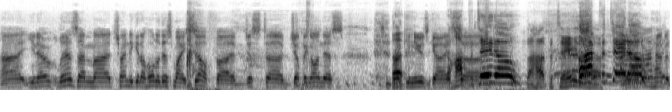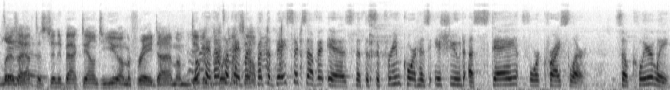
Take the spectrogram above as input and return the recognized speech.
Uh, you know, Liz, I'm uh, trying to get a hold of this myself. Uh, just uh, jumping on this. Some breaking news, guys. The hot Uh, potato. The hot potato. Hot I, potato. I don't have it, Liz. I have to send it back down to you. I'm afraid. I'm, I'm digging Okay, that's for it okay, but, but the basics of it is that the Supreme Court has issued a stay for Chrysler. So clearly,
